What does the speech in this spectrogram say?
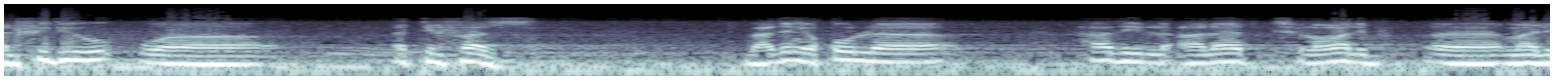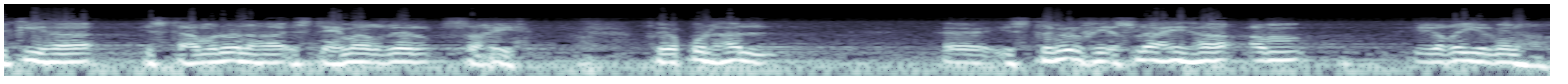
الفيديو والتلفاز. بعدين يقول هذه الآلات في الغالب مالكيها يستعملونها استعمال غير صحيح. فيقول هل يستمر في إصلاحها أم يغير منها؟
